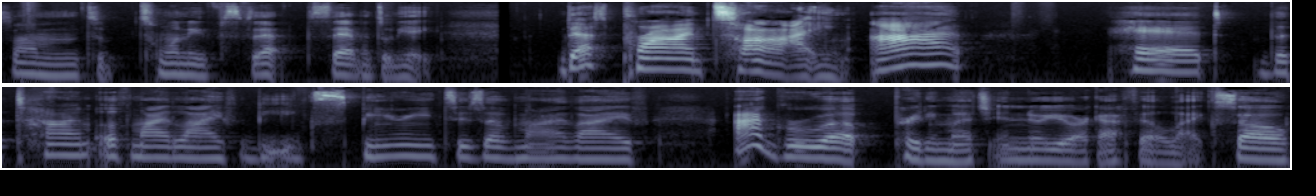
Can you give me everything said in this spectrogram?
ish, some to 27, 28. That's prime time. I had the time of my life, the experiences of my life. I grew up pretty much in New York, I feel like. So,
